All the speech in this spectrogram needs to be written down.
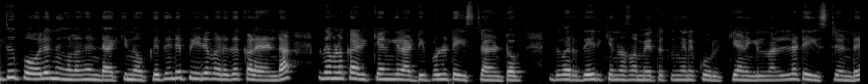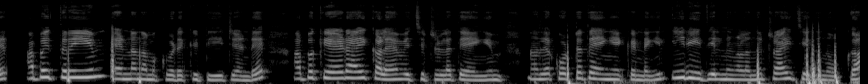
ഇതുപോലെ നിങ്ങളൊന്ന് ഉണ്ടാക്കി നോക്കുക ഇതിന്റെ പീര വെറുതെ കളയണ്ട. ഇത് നമ്മൾ കഴിക്കുകയാണെങ്കിൽ അടിപൊളി ടേസ്റ്റാണ് കേട്ടോ ഇത് വെറുതെ ഇരിക്കുന്ന സമയത്തൊക്കെ ഇങ്ങനെ കുറിക്കുകയാണെങ്കിൽ നല്ല ടേസ്റ്റ് ഉണ്ട്. അപ്പോൾ ഇത്രയും എണ്ണ നമുക്കിവിടെ കിട്ടിയിട്ടുണ്ട്. അപ്പോൾ കേടായി കളയാൻ വെച്ചിട്ടുള്ള തേങ്ങയും നല്ല കൊട്ട തേങ്ങയൊക്കെ ഉണ്ടെങ്കിൽ ഈ രീതിയിൽ നിങ്ങളൊന്ന് ട്രൈ ചെയ്ത് നോക്കുക.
